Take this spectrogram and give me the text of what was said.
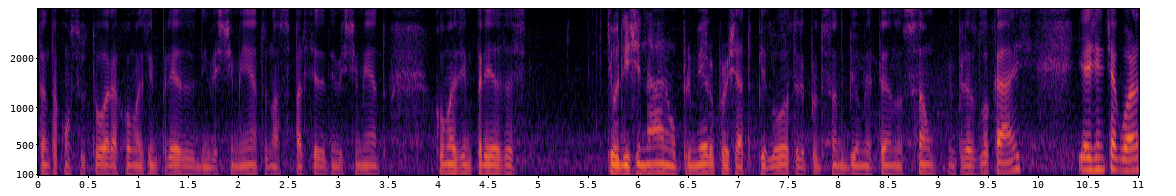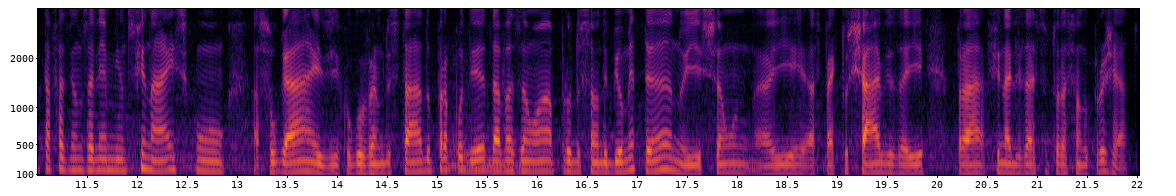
tanto a construtora como as empresas de investimento, nossos parceiros de investimento, como as empresas que originaram o primeiro projeto piloto de produção de biometano são empresas locais e a gente agora está fazendo os alinhamentos finais com a Sulgás e com o governo do estado para poder dar vazão à produção de biometano e são aí aspectos chaves aí para finalizar a estruturação do projeto.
